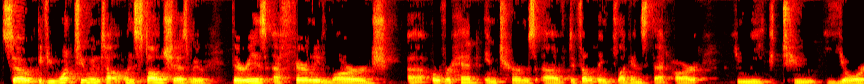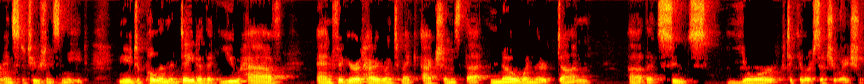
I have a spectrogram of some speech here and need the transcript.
So if you want to install, Shesmu, there is a fairly large uh, overhead in terms of developing plugins that are unique to your institution's need. You need to pull in the data that you have and figure out how you're going to make actions that know when they're done uh, that suits your particular situation.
